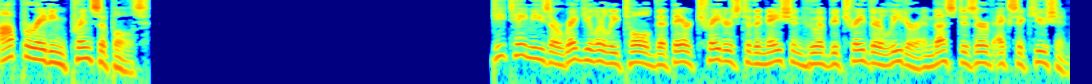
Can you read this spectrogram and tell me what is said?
Operating principles Detainees are regularly told that they are traitors to the nation who have betrayed their leader and thus deserve execution,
